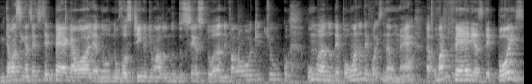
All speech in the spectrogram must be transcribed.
Então, assim, às vezes você pega, olha no, no rostinho de um aluno do sexto ano e fala, ô, que tchuco. Um ano depois, um ano depois não, né? Uma férias depois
